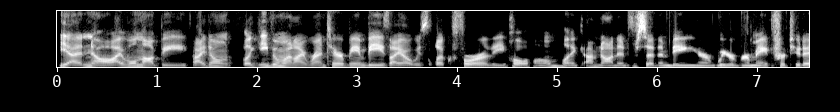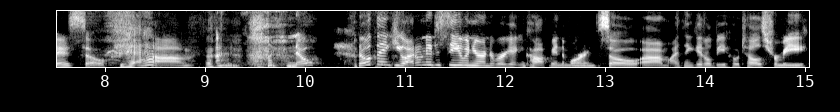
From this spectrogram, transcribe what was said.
Yeah, no, I will not be. I don't like even when I rent Airbnbs, I always look for the whole home. Like I'm not interested in being your weird roommate for two days. So yeah, um, like, nope. no, thank you. I don't need to see you in your underwear getting coffee in the morning. So um, I think it'll be hotels for me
